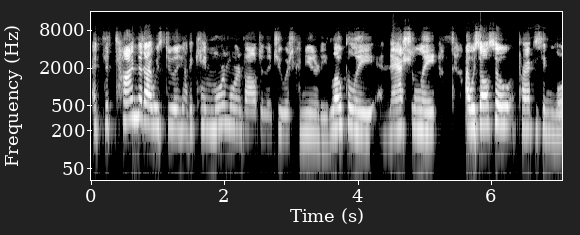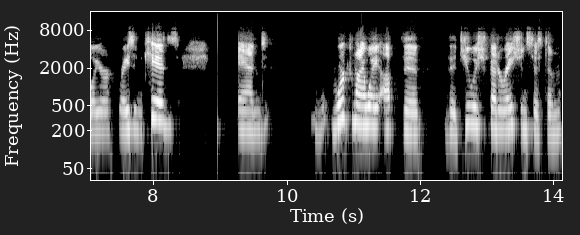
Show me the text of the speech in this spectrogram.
at the time that I was doing, I became more and more involved in the Jewish community locally and nationally. I was also a practicing lawyer, raising kids, and worked my way up the, the Jewish Federation system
